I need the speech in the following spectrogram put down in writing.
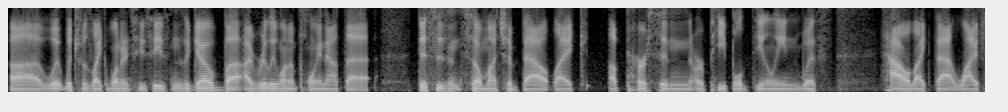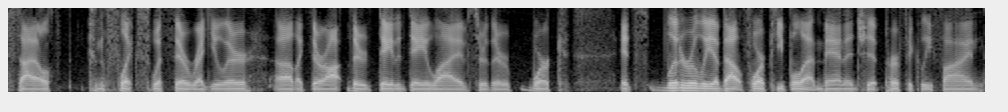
uh which was like one or two seasons ago but i really want to point out that this isn't so much about like a person or people dealing with how like that lifestyle conflicts with their regular uh, like their their day-to-day lives or their work. It's literally about four people that manage it perfectly fine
